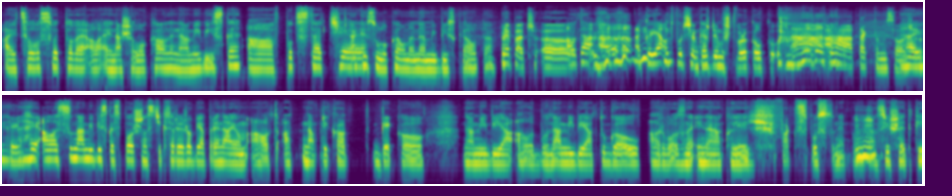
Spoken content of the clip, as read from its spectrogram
aj celosvetové, ale aj naše lokálne namibijské. A v podstate... Aké sú lokálne namibijské auta? Prepač. Uh... Auta, a, ako ja odporúčam každému štvorkolku. Aha, aha tak to myslela. Hej, okay. hej, ale sú namibijské spoločnosti, ktoré robia prenájom aut a napríklad Gecko, Namibia alebo Namibia to go a rôzne iné, ako je ich fakt spustu, nepamätám mm-hmm. si všetky.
